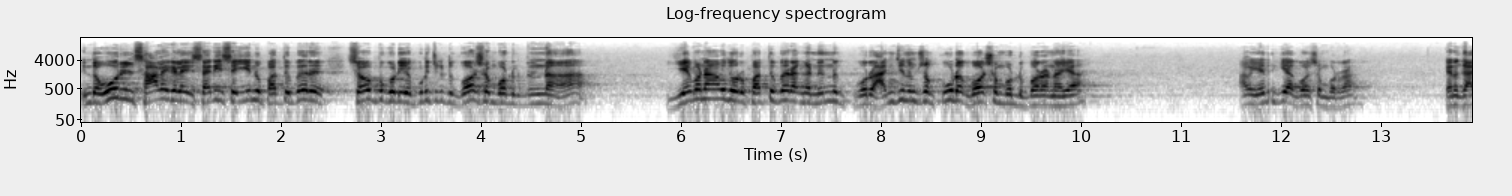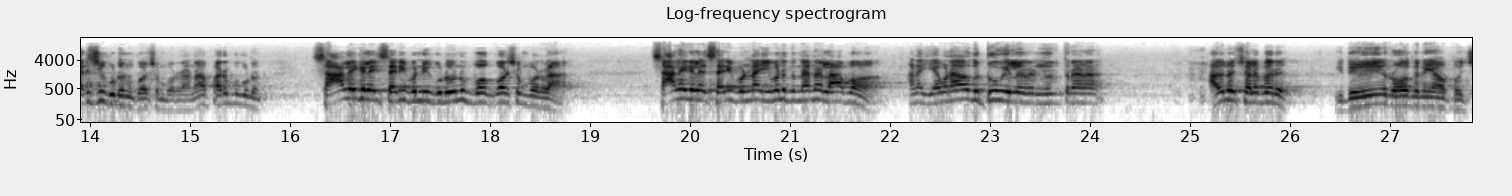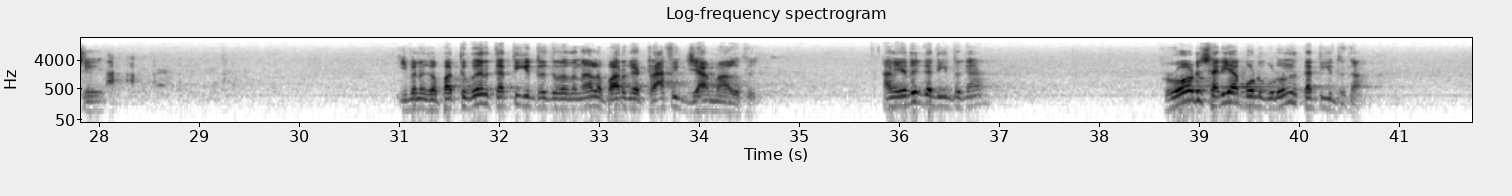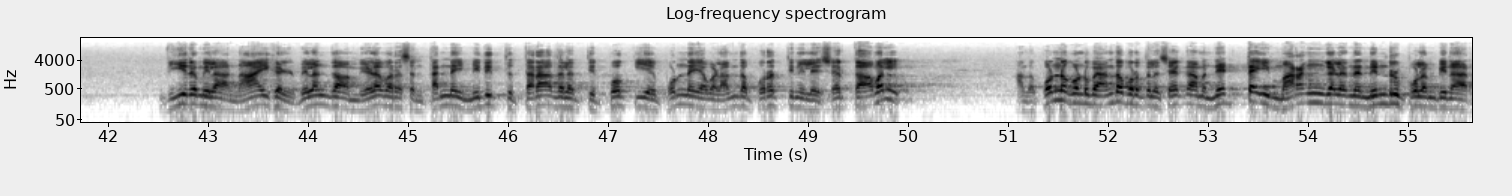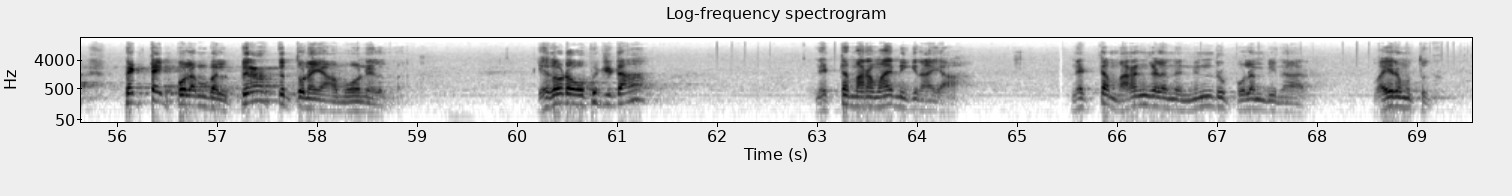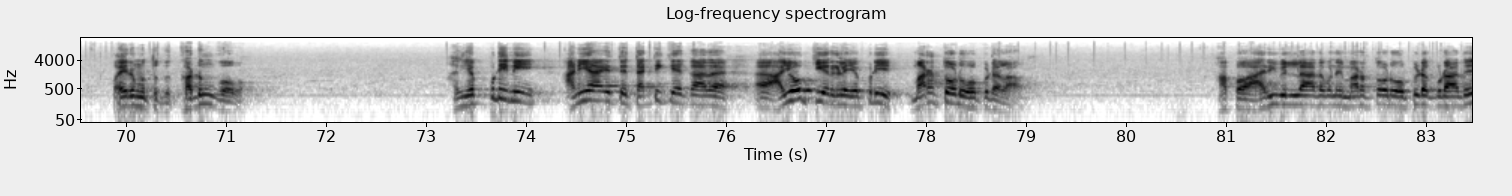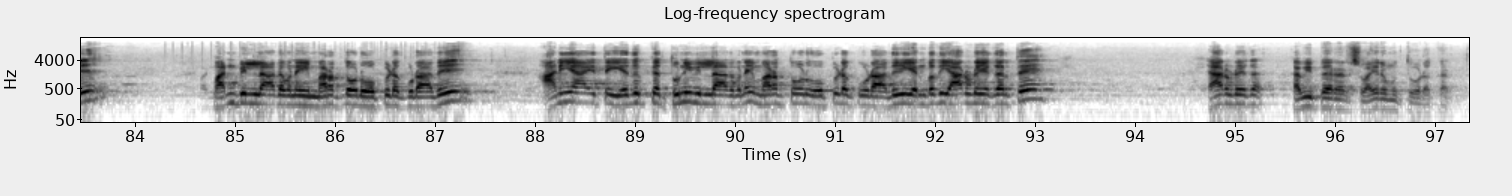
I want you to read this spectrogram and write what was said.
இந்த ஊரில் சாலைகளை சரி செய்யன்னு பத்து பேர் சிவப்பு கொடியை பிடிச்சிக்கிட்டு கோஷம் போட்டுக்கிட்டுன்னா எவனாவது ஒரு பத்து பேர் அங்கே நின்று ஒரு அஞ்சு நிமிஷம் கூட கோஷம் போட்டு போறானாயா அவன் எதுக்கியா கோஷம் போடுறான்? எனக்கு அரிசி கொடுன்னு கோஷம் போடுறானா? பருப்பு கொடுன்னு. சாலைகளை சரி பண்ணி கொடுன்னு போ- கோஷம் போடுறான். சாலைகளை சரி பண்ணால் இவனுக்கு தானே லாபம். ஆனால் எவனாவது டூ வீலர் நிறுத்துறானா? அதில் சில பேர் இதே ரோதனையாக போச்சு. இவனுங்க பத்து பேர் கத்திக்கிட்டு இருக்கிறதுனால பாருங்க டிராஃபிக் ஜாம் ஆகுது. அவன் எதுக்கு கத்திக்கிட்டு இருக்கான்? ரோடு சரியாக போட்டு கொடுன்னு கத்திக்கிட்டு இருக்கான். வீரமிலா நாய்கள் விலங்காம் இளவரசன் தன்னை மிதித்து தராதலத்தில் போக்கிய பொண்ணை அவள் அந்த புறத்தினிலே சேர்க்காமல் அந்த பொண்ணை கொண்டு போய் அந்த புறத்தில் சேர்க்காமல் நெட்டை மரங்கள் என நின்று புலம்பினார். பெட்டை புலம்பல் பிறர்க்கு துணையாமோன்னு எழுதினார். எதோட ஒப்பிட்டுட்டா? நெட்ட மரமாய் நிற்கிறாயா? நெட்ட மரங்கள் என நின்று புலம்பினார் வைரமுத்துக்கு. வைரமுத்துக்கு கடுங்கோபம் அது எப்படி நீ அநியாயத்தை தட்டி கேட்காத அயோக்கியர்களை எப்படி மரத்தோடு ஒப்பிடலாம்? அப்போ அறிவில்லாதவனை மரத்தோடு ஒப்பிடக்கூடாது பண்பில்லாதவனை மரத்தோடு ஒப்பிடக்கூடாது அநியாயத்தை எதிர்க்க துணிவில்லாதவனை மரத்தோடு ஒப்பிடக்கூடாது என்பது யாருடைய கருத்து? யாருடைய கவிப்பேரர் கவிப்பேரரசு வைரமுத்துவோட கருத்து.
